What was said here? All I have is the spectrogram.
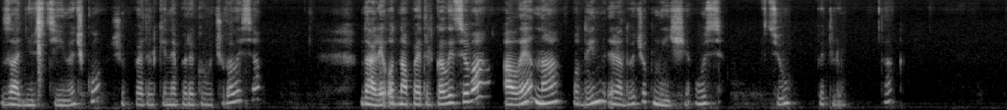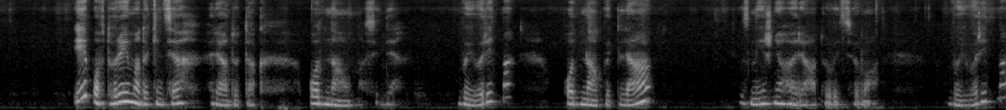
задню стіночку, щоб петельки не перекручувалися. Далі одна петелька лицьова, але на один рядочок нижче, ось в цю петлю. Так? І повторюємо до кінця ряду так. Одна у нас іде виворітна, одна петля з нижнього ряду лицьова. Виворітна,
